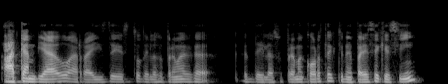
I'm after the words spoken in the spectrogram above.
ha cambiado a raíz de esto de la Suprema de la Suprema Corte, que me parece que sí.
